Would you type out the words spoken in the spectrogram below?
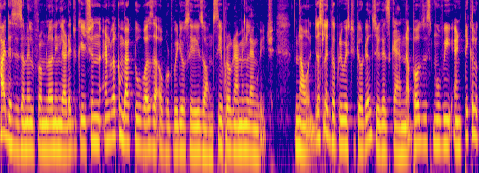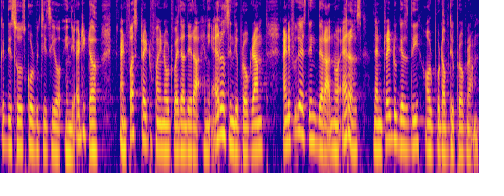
Hi, this is Anil from Learning Lad Education and welcome back to What's the Output video series on C programming language. Now, just like the previous tutorials, you guys can pause this movie and take a look at the source code which is here in the editor and first try to find out whether there are any errors in the program and if you guys think there are no errors, then try to guess the output of the program.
